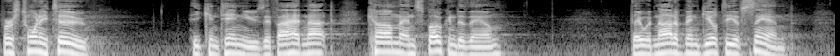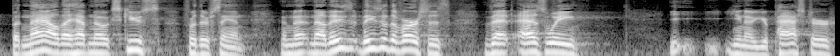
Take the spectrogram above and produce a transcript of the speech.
Verse 22, he continues If I had not come and spoken to them, they would not have been guilty of sin. But now they have no excuse for their sin. And now these, these are the verses that as we, you know, your pastor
